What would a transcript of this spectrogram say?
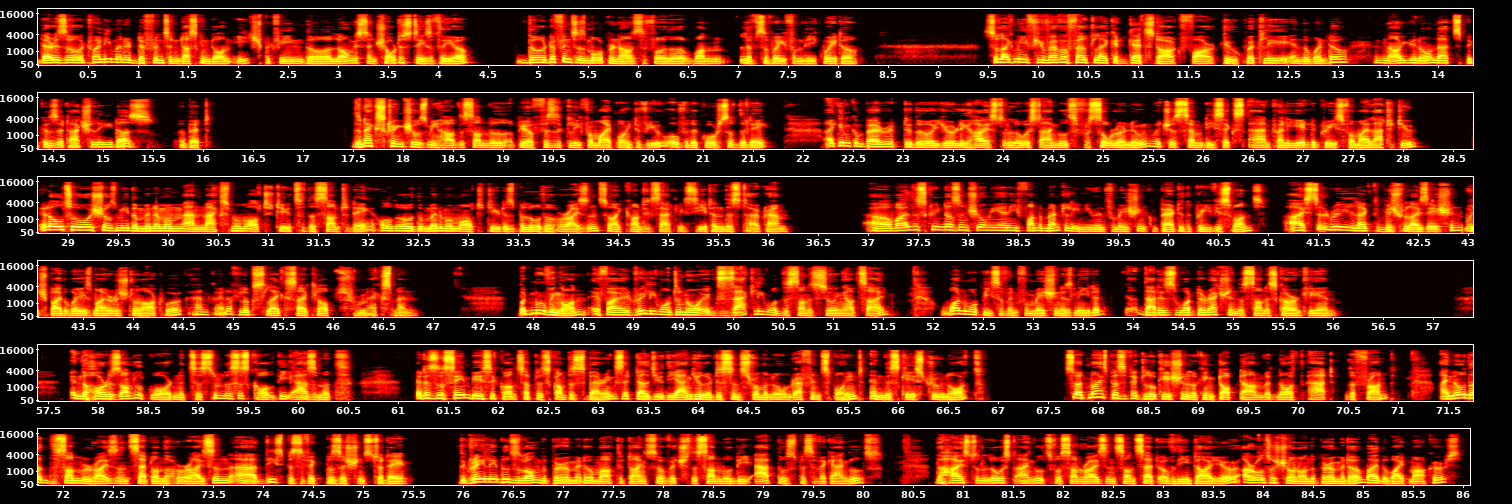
There is a 20 minute difference in dusk and dawn each between the longest and shortest days of the year. The difference is more pronounced the further one lives away from the equator. So, like me, if you've ever felt like it gets dark far too quickly in the winter, now you know that's because it actually does a bit. The next screen shows me how the sun will appear physically from my point of view over the course of the day. I can compare it to the yearly highest and lowest angles for solar noon, which is 76 and 28 degrees for my latitude. It also shows me the minimum and maximum altitudes of the sun today, although the minimum altitude is below the horizon, so I can't exactly see it in this diagram. Uh, while the screen doesn't show me any fundamentally new information compared to the previous ones, I still really like the visualization, which by the way is my original artwork and kind of looks like Cyclops from X-Men. But moving on, if I really want to know exactly what the sun is doing outside, one more piece of information is needed, that is what direction the sun is currently in. In the horizontal coordinate system, this is called the azimuth, it is the same basic concept as compass bearings. It tells you the angular distance from a known reference point, in this case true north. So at my specific location looking top down with north at the front, I know that the sun will rise and set on the horizon at these specific positions today. The grey labels along the perimeter mark the times of which the sun will be at those specific angles. The highest and lowest angles for sunrise and sunset over the entire year are also shown on the perimeter by the white markers.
